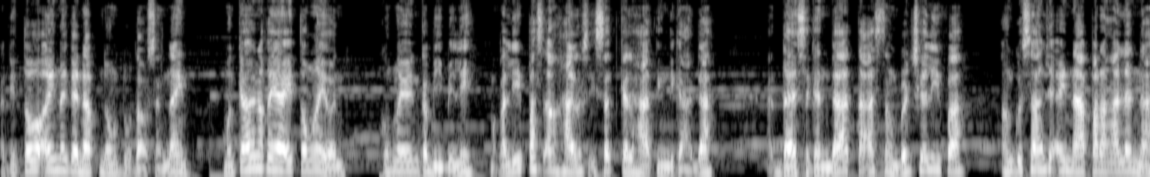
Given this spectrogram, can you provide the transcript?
At ito ay naganap noong 2009. Magkano na kaya ito ngayon kung ngayon ka bibili? Makalipas ang halos isa't kalahating dekada. At dahil sa ganda at taas ng Burj Khalifa, ang gusali ay naparangalan na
